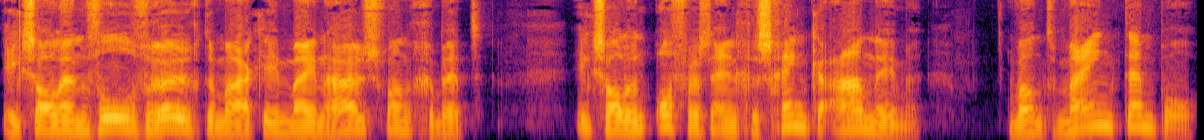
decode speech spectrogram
Ik zal hen vol vreugde maken in mijn huis van gebed. Ik zal hun offers en geschenken aannemen, want mijn tempel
